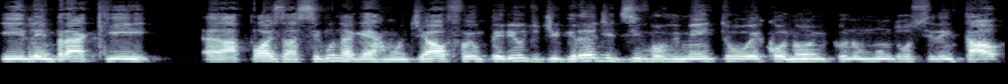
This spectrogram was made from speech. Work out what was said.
e lembrar que ah, após a Segunda Guerra Mundial foi um período de grande desenvolvimento econômico no mundo ocidental,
